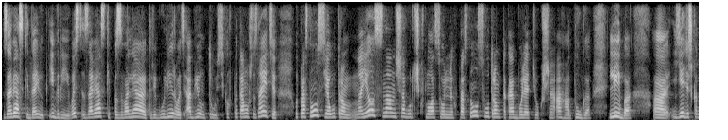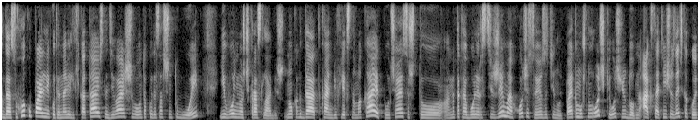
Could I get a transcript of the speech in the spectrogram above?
Завязки дают игривость, завязки позволяют регулировать объем трусиков, потому что, знаете, вот проснулась я утром, наелась на ночь огурчиков малосольных, проснулась утром, такая более отекшая, ага, туго. Либо а, едешь, когда сухой купальник, вот я на велике катаюсь, надеваешь его, он такой достаточно тугой, его немножечко расслабишь. Но когда ткань бифлекс намокает, получается, что она такая более растяжимая, хочется ее затянуть. Поэтому шнурочки очень удобно. А, кстати, еще знаете, какой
